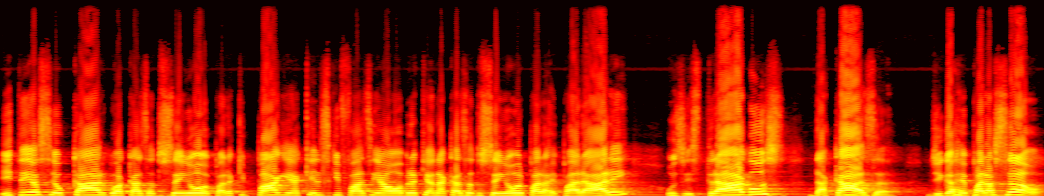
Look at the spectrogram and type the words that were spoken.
e têm a seu cargo a casa do Senhor, para que paguem aqueles que fazem a obra que é na casa do Senhor, para repararem os estragos da casa. Diga reparação.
